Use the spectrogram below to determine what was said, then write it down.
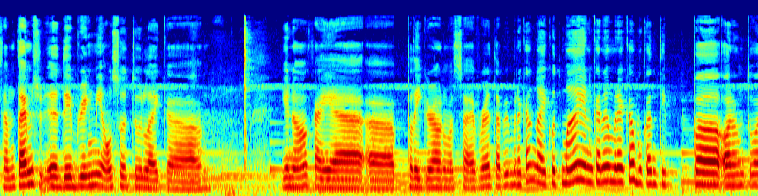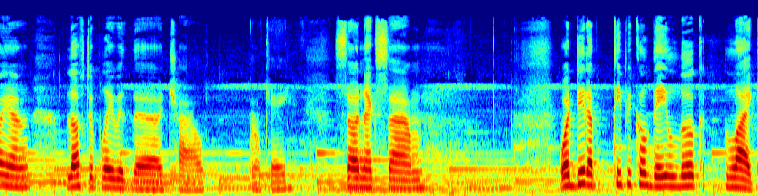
sometimes uh, they bring me also to like uh, you know kayak uh, playground whatsoever. Tapi mereka nggak ikut main karena mereka bukan tipe orang tua yang love to play with the child okay? So next um, what did a typical day look like?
